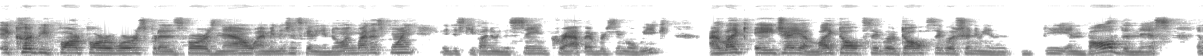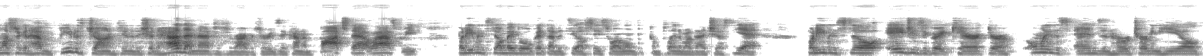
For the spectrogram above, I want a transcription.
it could be far, far worse, but as far as now, I mean, it's just getting annoying by this point. They just keep on doing the same crap every single week. I like AJ. I like Dolph Ziggler. Dolph Ziggler shouldn't even be involved in this unless they're going to have him feud with John Cena. They should have had that match at Survivor Series. They kind of botched that last week. But even still, maybe we'll get that at TLC, so I won't complain about that just yet. But even still, AJ is a great character. If only this ends in her turning heel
